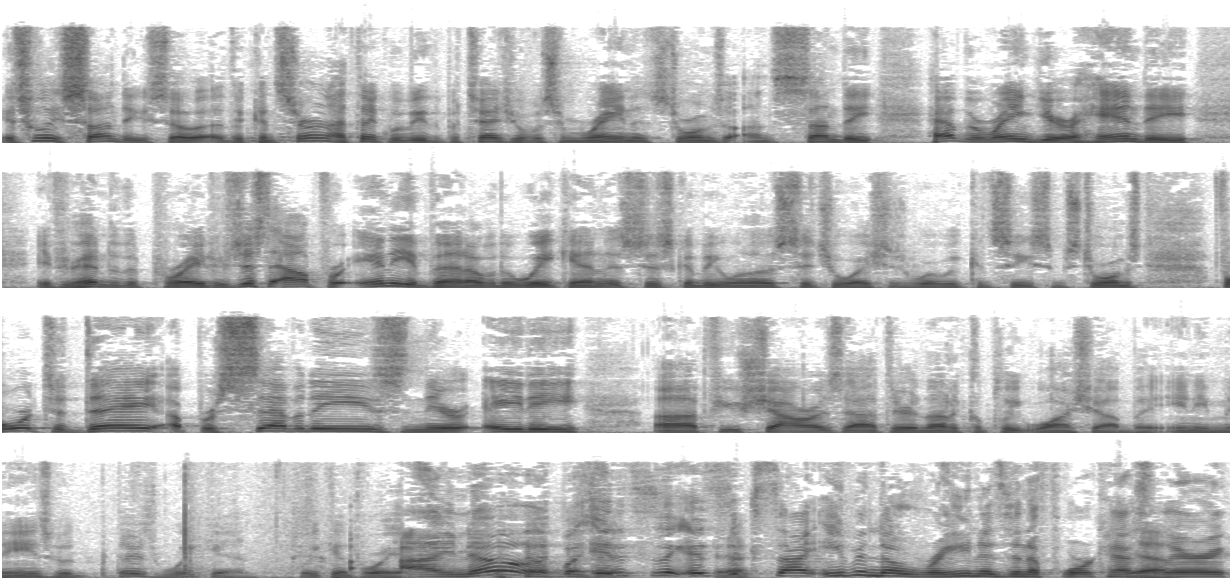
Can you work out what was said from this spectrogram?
It's really Sunday, so the concern, I think, would be the potential for some rain and storms on Sunday. Have the rain gear handy if you're heading to the parade or just out for any event over the weekend. It's just going to be one of those situations where we could see some storms. For today, upper 70s, near 80. A few showers out there, not a complete washout by any means, but there's the weekend. Weekend for you. I know, but it's it's yeah. exciting. Even though rain is in the forecast, yeah. Larry,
